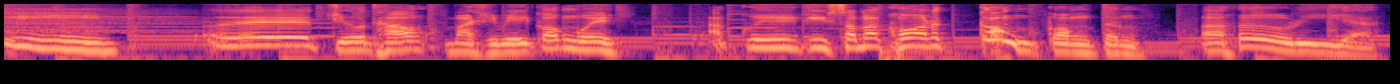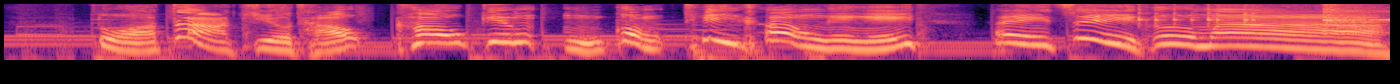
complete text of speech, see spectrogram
嗯，呃，石头嘛是未讲话，啊，规矩什么看咧讲讲断，啊，好哩呀。大大石头，口经唔讲，铁口硬硬，哎，这个嘛，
